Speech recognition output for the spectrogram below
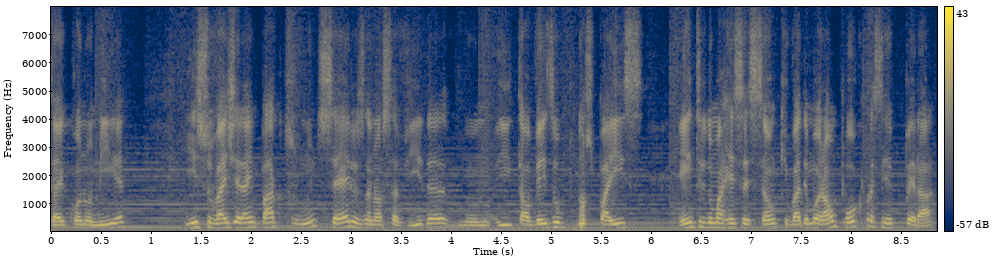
da economia, isso vai gerar impactos muito sérios na nossa vida, no, e talvez o nosso país entre numa recessão que vai demorar um pouco para se recuperar.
